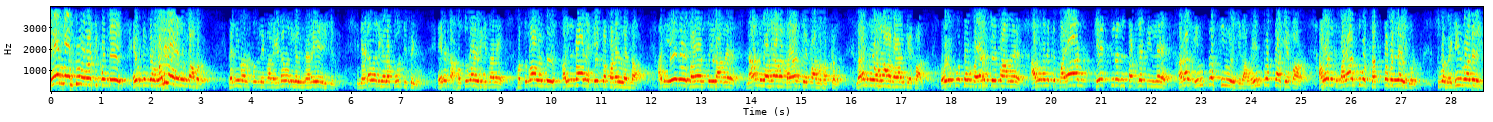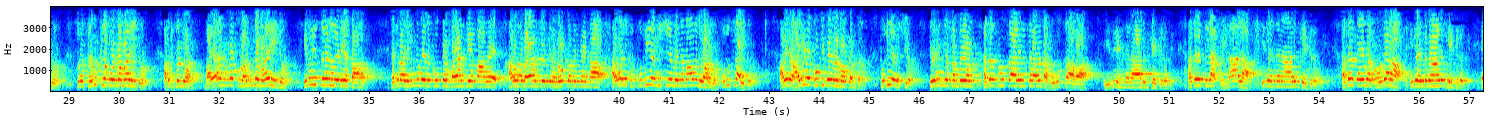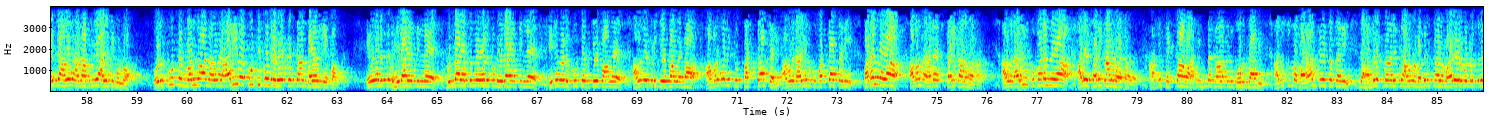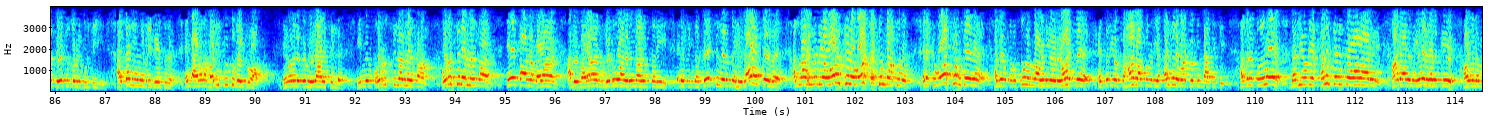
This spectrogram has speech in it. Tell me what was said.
ஏன் நான் தூரமாக்கி கொண்டு என்கின்ற வழியாக உண்டாகணும். கண்ணியமான சூழ்நிலை பல இடவழிகள் நிறைய இருக்குது. இந்த இடவழிகளை பூர்த்தி செய்யும். ஏனென்றா ஹொத்துபா இருக்குதானே? ஹொத்துபா வந்து கல்வால கேட்கப்படலன்னா அது ஏதோ பயான் செய்யறாங்க நான்கு வகையாக பயான் கேட்பாங்க மக்கள். நான்கு வகையாக பயான் கேட்பாங்க. ஒரு கூட்டம் பயான் கேட்பாங்க. அவங்களுக்கு பயான் கேட்கிறது சப்ஜெக்ட் இல்ல. ஆனால் இன்ட்ரெஸ்டிங் இருக்கிறாங்க இன்ட்ரெஸ்டா கேட்பாங்க. அவங்களுக்கு பயான் சும்மா சட்டப்படியா இருக்கணும். சும்மா வெடில் மாதிரி இருக்கணும். சும்மா செவுக்குல போடுற மாதிரி இருக்கணும். அப்படி சொல்லுவாங்க. பயான் சும்மா அந்த மாதிரி இருக்கணும். இப்படி சிலர்களுடைய தாகம் கண்டிப்பாக இன்னும் ஒரு கூட்டம் பயான் கேட்பாங்க. அவங்க பயான் கேட்கிற நோக்கம் என்னன்னா அவங்களுக்கு புதிய விஷயம் என்னமாவது வரணும் புதுசாயிக்கணும் அவங்க அறிவை கூட்டிக் கொள்ற நோக்கம் தான். புதிய விஷயம். தெரிஞ்ச சம்பவம் அதற்கு மூசா அலைவித்தலாம் மூசாவா? இது எந்த நாளும் கேட்கிறது. அதற்கு பிலாலா? இது எந்த நாளும் கேட்கிறது. அதற்கொமரா இது எந்த நாளும் கேட்கிறது. என்று அவங்க அதை அப்படியே அழைத்துக் கொள்வான் ஒரு கூட்டம் வருவாங்க அவங்க அறிவை கூட்டிக் கொள்ற நோக்கம் தான் பயம் கேட்பாங்க. இவங்களுக்கும் ஹிதாயத் இல்ல முன்னால சொன்னவங்களுக்கும் ஹிதாயத் இல்ல இது ஒரு கூட்டம் கேட்பாங்க. அவங்க எப்படி கேட்பாங்கடா அவங்களுக்கு பட்டா சரி. அவங்க அறிவுக்கு பட்டா சரி. படலையா? அவங்க அதை சரி காண மாட்டாங்க. அவங்க அறிவுக்கு படலையா? அதை சரி காண மாட்டாங்க. அது செட் ஆகாது. இந்த காலத்துக்கு பொருந்தாது. அது சும்மா பயான் பேச சரி. இந்த ஹசரத் மாருக்கு அவங்க மதுரசால மாணவர் மன்றத்துல பேச சொல்லி கொடுத்தீங்க. அதுதான் நீங்க இப்படி பேசுற. என்று அவங்க மதிப்பிட்டு பேசுவாங்க. இவங்களுக்கும் ஹிதாயத் இல்லை இன்னும் ஒரு சிலர்கள் தான். ஒரு சிலர்கள் தான். கேட்பாங்க பயான். அது பயான் எதுவா இருந்தாலும் சரி எனக்கு இந்த பேச்சில் இருந்த ஹிதாய தேவை. அல்லாஹ் வாழ்க்கையில மாற்றத்தை உண்டாக்கணும். எனக்கு மாற்றம் தேவை. அதற்கு ரசூலுல்லாவுடைய ஒரு வார்த்தை எத்தனையோ சகாபாக்களுடைய கல்வியில மாற்றத்தை உண்டாக்குச்சு. அதற்கு ஒருவர் நதியுடைய கழுத்தெடுக்க வாராரு ஆனாலும் இவர்களுக்கு அவங்களோட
